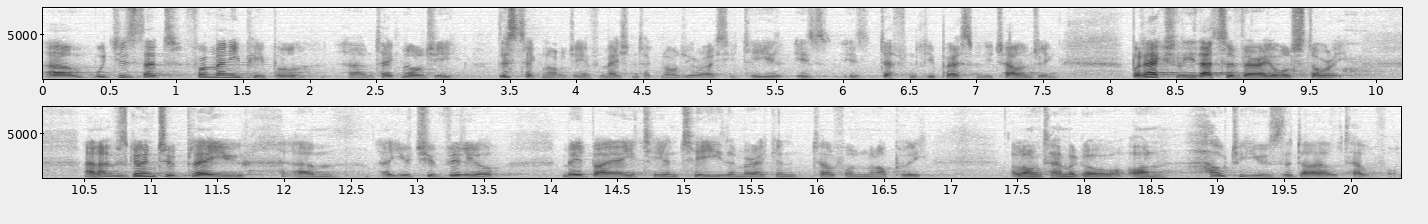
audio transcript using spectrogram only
um, which is that for many people, um, technology, this technology, information technology or ICT, is, is definitely personally challenging. But actually, that's a very old story. And I was going to play you um, a YouTube video made by AT&T, the American telephone monopoly, a long time ago, on how to use the dial telephone.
